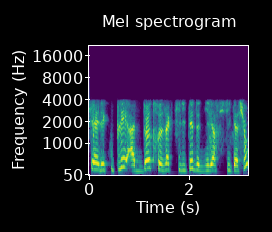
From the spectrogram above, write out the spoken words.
si elle est couplée à d'autres activités de diversification.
